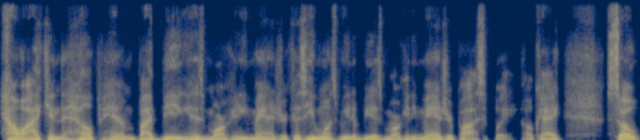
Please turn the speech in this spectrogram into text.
how I can help him by being his marketing manager because he wants me to be his marketing manager, possibly. Okay. So,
